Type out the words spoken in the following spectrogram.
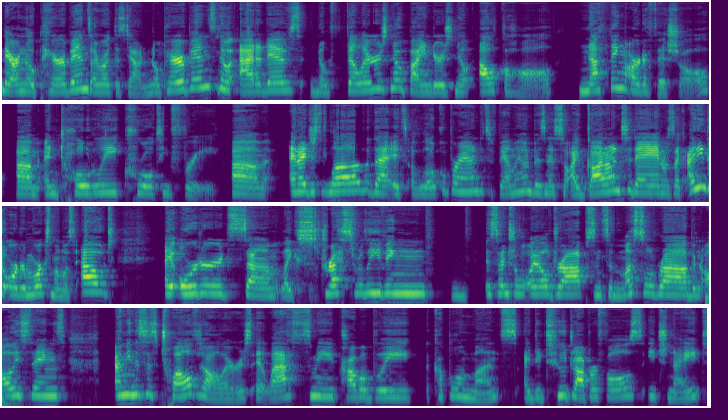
there are no parabens. I wrote this down. No parabens, no additives, no fillers, no binders, no alcohol, nothing artificial, um, and totally cruelty free. Um, and I just love that it's a local brand. It's a family owned business. So I got on today and was like, I need to order more because I'm almost out. I ordered some like stress relieving essential oil drops and some muscle rub and all these things. I mean, this is $12. It lasts me probably a couple of months. I do two dropperfuls each night.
